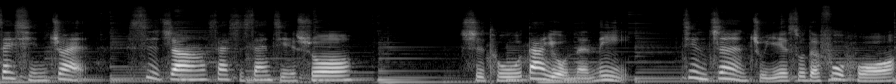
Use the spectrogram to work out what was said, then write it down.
在行传四章三十三节说。使徒大有能力，见证主耶稣的复活，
